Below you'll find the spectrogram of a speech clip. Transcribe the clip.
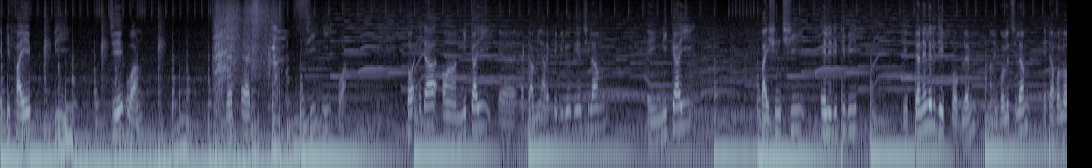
eighty five B J one CE one তো এটা নিকাই একটা আমি আরেকটি ভিডিও দিয়েছিলাম। এই নিকাই বাইশ ইঞ্চি এলইডি টিভির যে প্যানেলের যে প্রবলেম আমি বলেছিলাম, এটা হলো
